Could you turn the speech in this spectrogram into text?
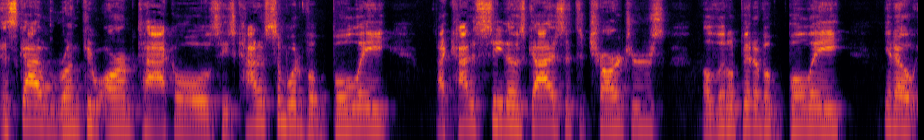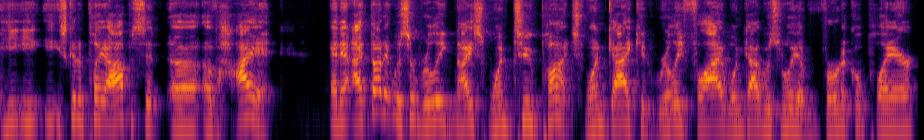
this guy will run through arm tackles. He's kind of somewhat of a bully. I kind of see those guys at the Chargers a little bit of a bully. You know, he he's going to play opposite uh, of Hyatt, and I thought it was a really nice one-two punch. One guy could really fly. One guy was really a vertical player.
